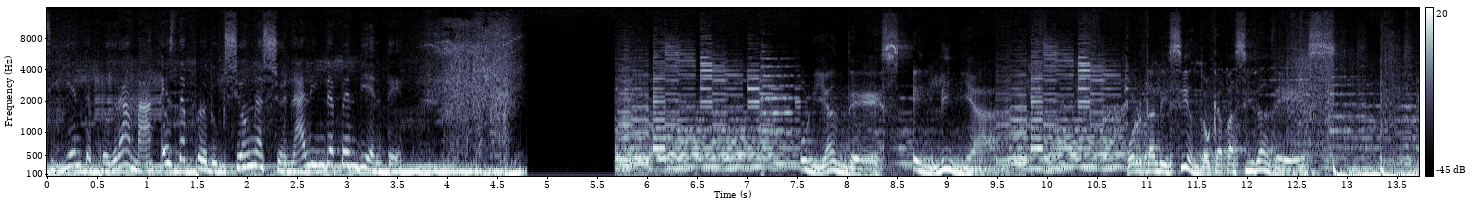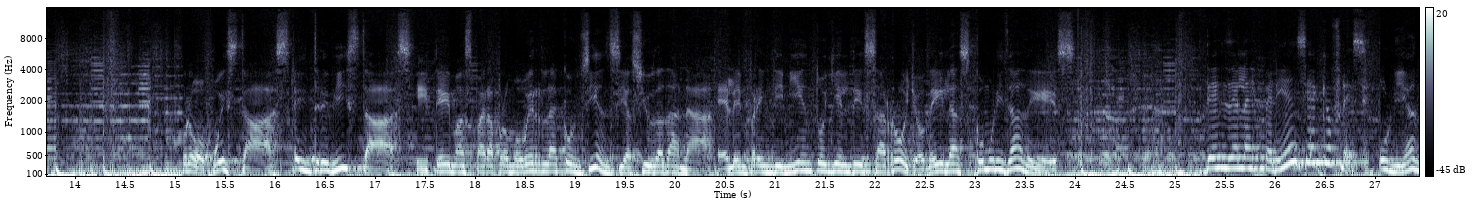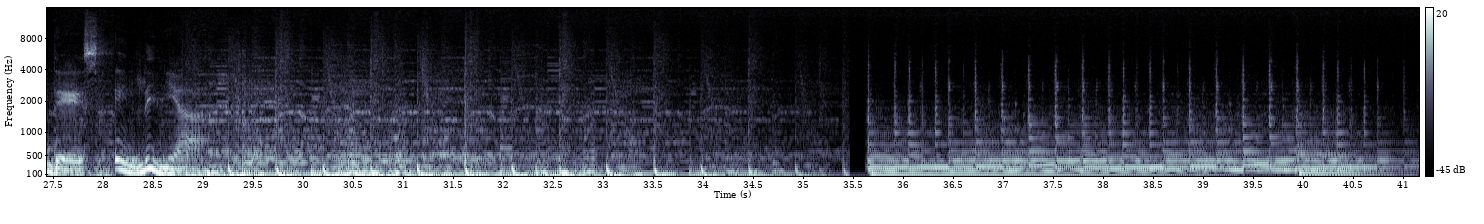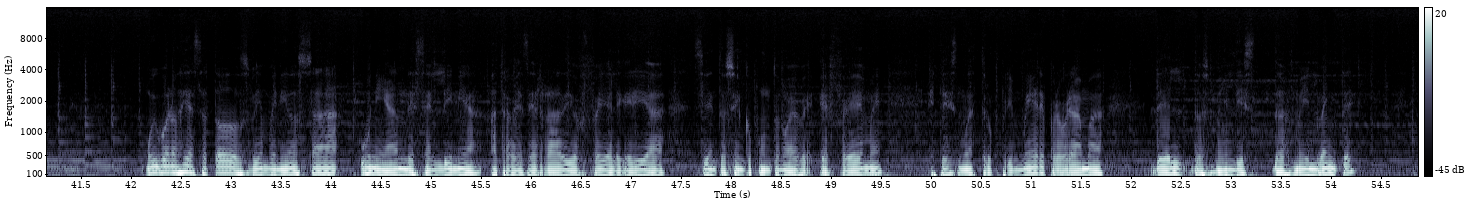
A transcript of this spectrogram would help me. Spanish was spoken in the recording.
siguiente programa es de producción nacional independiente. Uniandes en línea. Fortaleciendo capacidades. Propuestas, entrevistas y temas para promover la conciencia ciudadana, el emprendimiento y el desarrollo de las comunidades. Desde la experiencia que ofrece. Uniandes en línea. Días a todos, bienvenidos a Uniandes en línea a través de Radio Fe y Alegría 105.9 FM. Este es nuestro primer programa del 2020,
